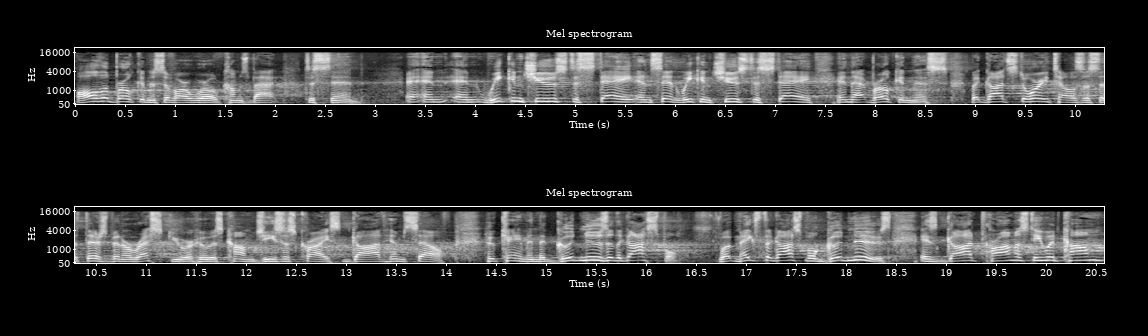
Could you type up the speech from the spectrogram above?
All the brokenness of our world comes back to sin. And, and we can choose to stay in sin. We can choose to stay in that brokenness. But God's story tells us that there's been a rescuer who has come, Jesus Christ, God Himself, who came. And the good news of the gospel, what makes the gospel good news, is God promised He would come,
